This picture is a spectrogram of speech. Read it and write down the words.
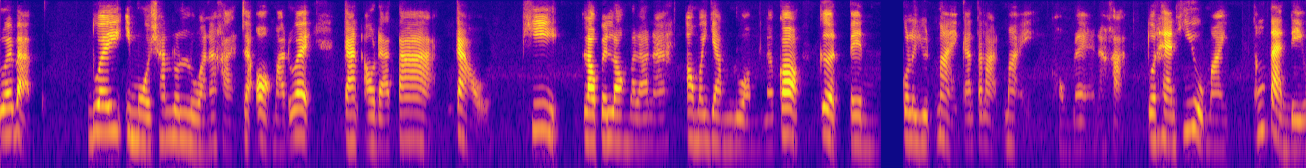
ด้วยแบบด้วยอิโมชันล้วนๆนะคะ จะออกมาด้วยการเอา Data เก่า ที่เราไปลองมาแล้วนะ เอามายำรวม แล้วก็เกิดเป็นกลยุทธ์ใหม่การตลาดใหม่ของแบรนด์นะคะ ตัวแทนที่อยู่มาตั้งแต่ day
